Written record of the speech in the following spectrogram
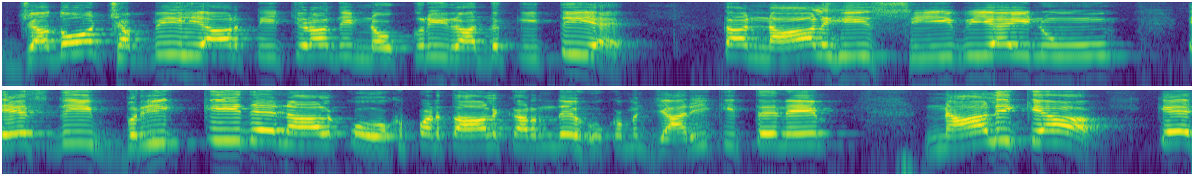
ਜਦੋਂ 26000 ਟੀਚਰਾਂ ਦੀ ਨੌਕਰੀ ਰੱਦ ਕੀਤੀ ਹੈ, ਤਾਂ ਨਾਲ ਹੀ ਸੀਬੀਆਈ ਨੂੰ ਇਸ ਦੀ ਬਰੀਕੀ ਦੇ ਨਾਲ ਘੋਖ ਪੜਤਾਲ ਕਰਨ ਦੇ ਹੁਕਮ ਜਾਰੀ ਕੀਤੇ ਨੇ। ਨਾਲ ਹੀ ਕਿਹਾ ਕਿ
